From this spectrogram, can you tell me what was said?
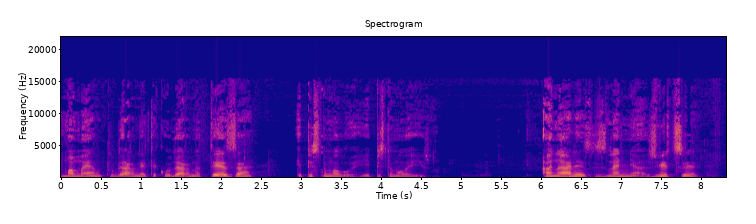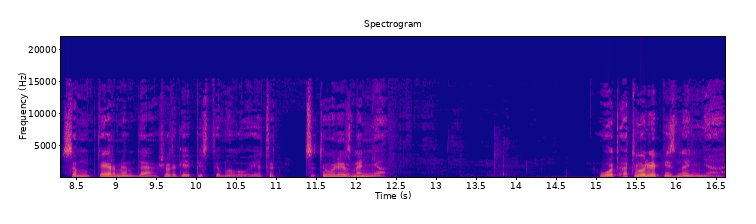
момент, ударний, така ударна теза епістемології, епістемологізму. Аналіз знання. Звідси сам термін, да, що таке епістемологія? Це, це теорія знання. От, а теорія пізнання,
